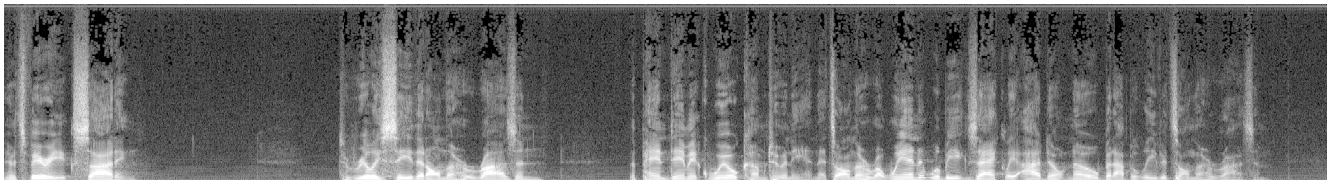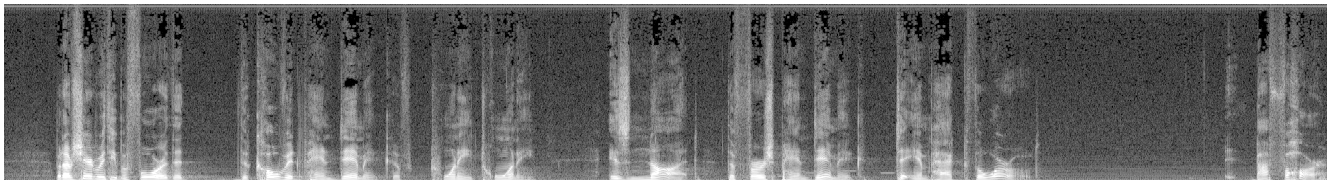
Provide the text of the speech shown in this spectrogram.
It's very exciting to really see that on the horizon the pandemic will come to an end. That's on the horizon. When it will be exactly, I don't know, but I believe it's on the horizon. But I've shared with you before that the COVID pandemic of 2020 is not the first pandemic to impact the world. By far.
